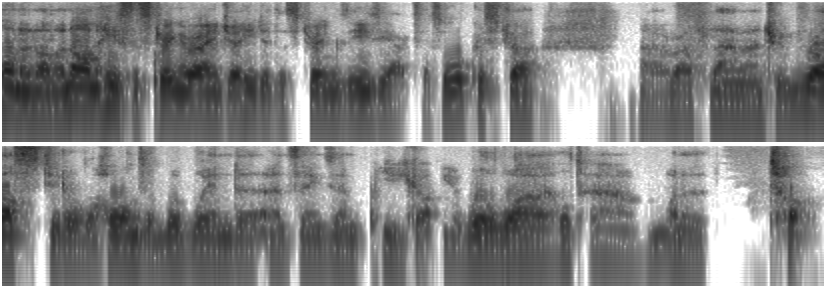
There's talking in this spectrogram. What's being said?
on and on and on. He's the string arranger. He did the strings, the Easy Access Orchestra. Uh, Ralph Lamb, Andrew Ross did all the horns and woodwind and, and things. And you got you know, Will Wilde, uh, one of the top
